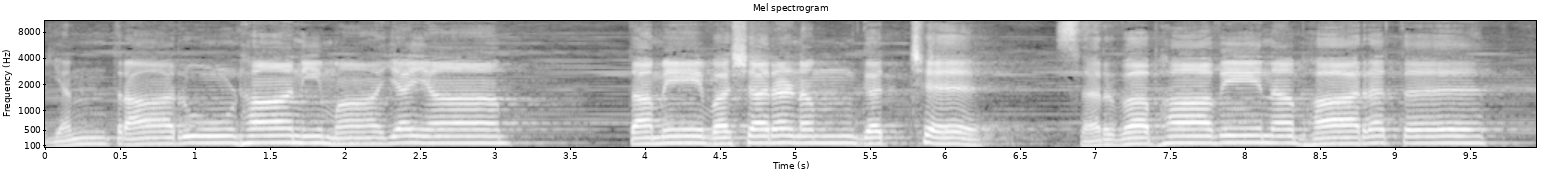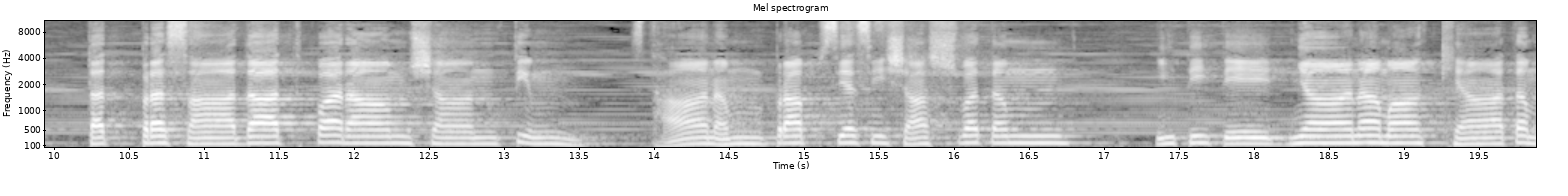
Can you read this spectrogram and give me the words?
यन्त्रारूढानि मायया। तमेव शरणं गच्छ सर्वभावेन भारत। तत्प्रसादात् परां शान्तिं स्थानं प्राप्स्यसि शाश्वतम् इति ते ज्ञानमाख्यातं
